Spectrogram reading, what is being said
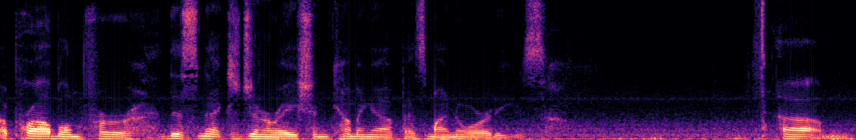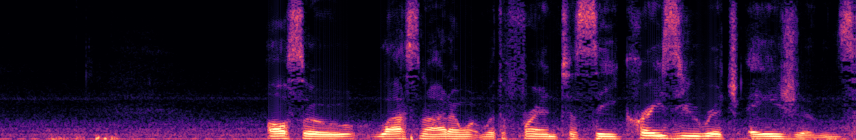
a problem for this next generation coming up as minorities. Um, also, last night I went with a friend to see Crazy Rich Asians,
